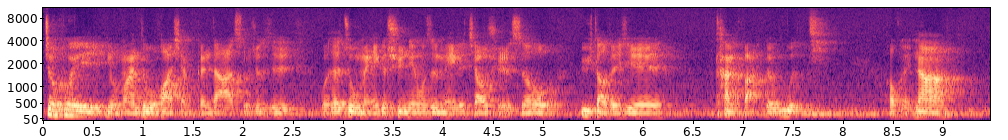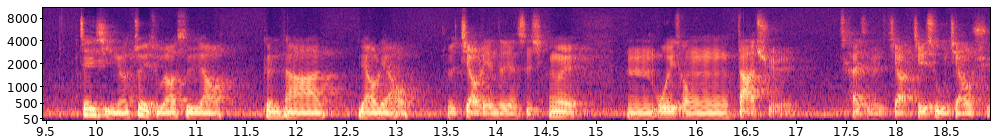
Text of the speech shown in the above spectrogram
就会有蛮多话想跟大家说，就是我在做每一个训练或是每一个教学的时候遇到的一些看法跟问题。OK，那这一集呢，最主要是要跟大家聊聊就是教练这件事情，因为嗯我也从大学开始教接触教学，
